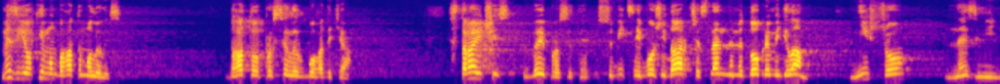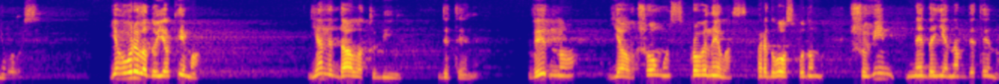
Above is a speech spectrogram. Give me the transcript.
Ми з Йоакимом багато молилися, багато просили в Бога дитя, стараючись випросити собі цей Божий дар численними добрими ділами, ніщо не змінювалося. Я говорила до Якима, я не дала тобі дитини. Видно, я в чомусь провинилась перед Господом, що Він не дає нам дитину.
